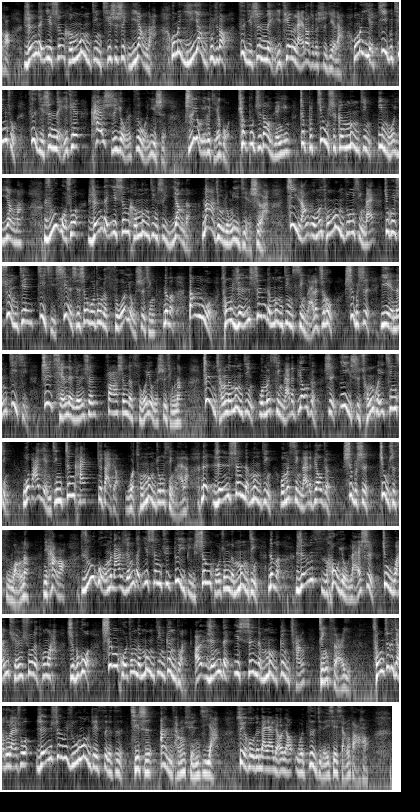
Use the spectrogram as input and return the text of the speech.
哈，人的一生和梦境其实是一样的。我们一样不知道自己是哪一天来到这个世界的，我们也记不清楚自己是哪一天开始有了自我意识，只有一个结果。却不知道原因，这不就是跟梦境一模一样吗？如果说人的一生和梦境是一样的，那就容易解释了。既然我们从梦中醒来，就会瞬间记起现实生活中的所有事情，那么当我从人生的梦境醒来了之后，是不是也能记起之前的人生发生的所有的事情呢？正常的梦境，我们醒来的标准是意识重回清醒。我把眼睛睁开，就代表我从梦中醒来了。那人生的梦境，我们醒来的标准是不是就是死亡呢？你看啊，如果我们拿人的一生去对比生活中的梦境，那么人死后有来世，就完全说得通啊。只不过生活中的梦境更短，而人的一生的梦更长，仅此而已。从这个角度来说，“人生如梦”这四个字其实暗藏玄机呀。最后跟大家聊一聊我自己的一些想法哈。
